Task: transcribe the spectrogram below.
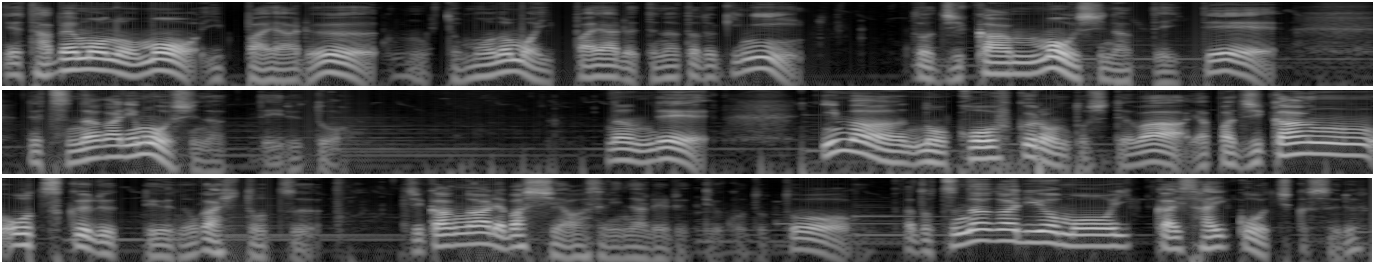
で食べ物もいっぱいある、物もいっぱいあるってなった時に時間も失っていてでつながりも失っていると。なんで今の幸福論としてはやっぱ時間を作るっていうのが一つ。時間があれば幸せになれるっていうこととあとつながりをもう一回再構築する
